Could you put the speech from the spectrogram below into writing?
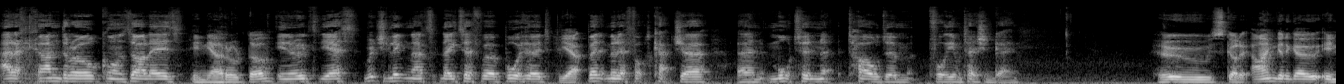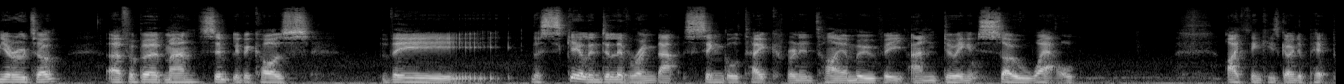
Alejandro Gonzalez. Iñárritu. In yes, Richard Linklater for Boyhood. Yeah. Bennett Miller Foxcatcher and Morten Tyldum for The Imitation Game. Who's got it? I'm going to go Naruto uh, for Birdman simply because the the skill in delivering that single take for an entire movie and doing it so well. I think he's going to pip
